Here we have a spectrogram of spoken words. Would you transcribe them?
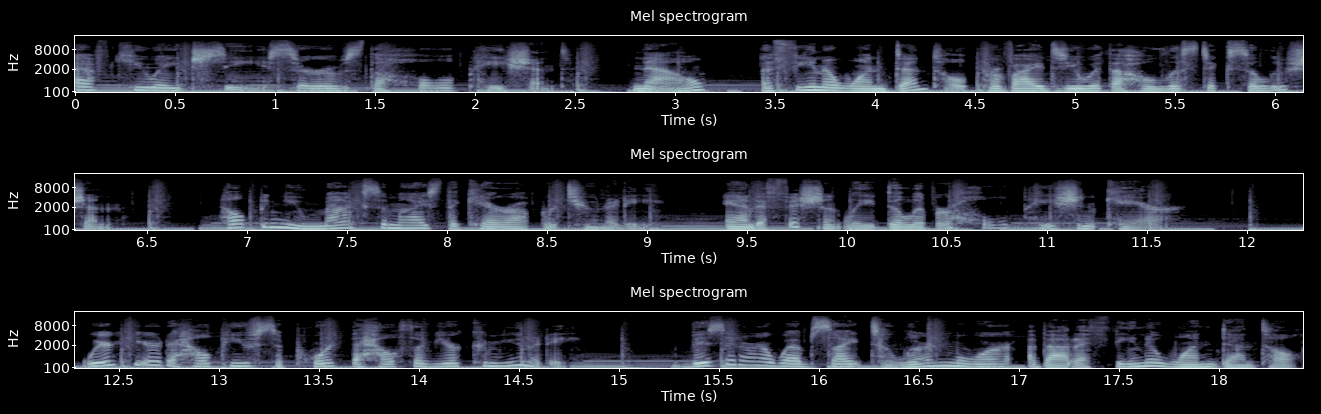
FQHC serves the whole patient. Now, athenaOne Dental provides you with a holistic solution helping you maximize the care opportunity and efficiently deliver whole patient care. We're here to help you support the health of your community. Visit our website to learn more about athenaOne Dental.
